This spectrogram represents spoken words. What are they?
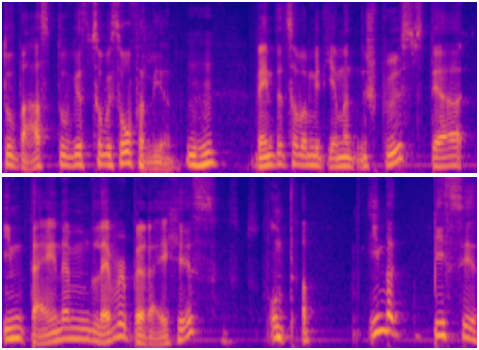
du weißt, du wirst sowieso verlieren. Mhm. Wenn du jetzt aber mit jemandem spielst, der in deinem Levelbereich ist und immer ein bisschen,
